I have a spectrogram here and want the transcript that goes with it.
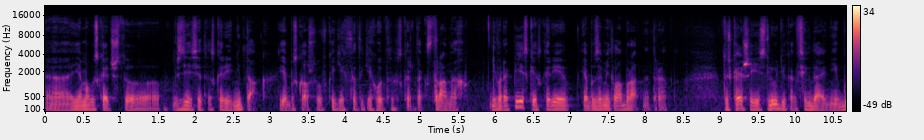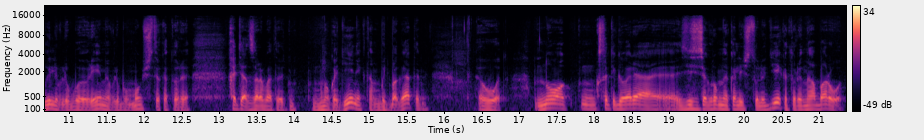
э, я могу сказать, что здесь это скорее не так. Я бы сказал, что в каких-то таких вот, скажем так, странах европейских, скорее, я бы заметил обратный тренд. То есть, конечно, есть люди, как всегда они и были в любое время, в любом обществе, которые хотят зарабатывать много денег, там, быть богатыми. Вот. Но, кстати говоря, э, здесь есть огромное количество людей, которые наоборот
